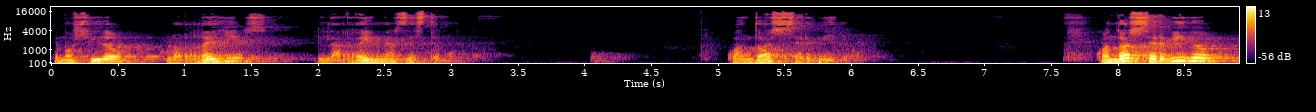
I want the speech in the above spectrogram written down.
hemos sido los reyes y las reinas de este mundo. Cuando has servido. Cuando has servido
